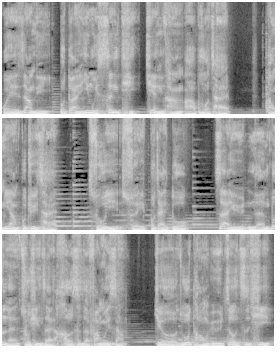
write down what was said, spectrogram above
会让你不断因为身体健康而破财，同样不聚财。所以水不在多，在于能不能出现在合适的方位上，就如同宇宙之气。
